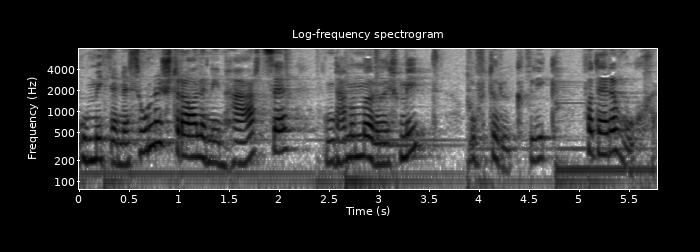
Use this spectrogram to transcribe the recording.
Und mit diesen Sonnenstrahlen im Herzen nehmen wir euch mit auf den Rückblick von dieser Woche.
